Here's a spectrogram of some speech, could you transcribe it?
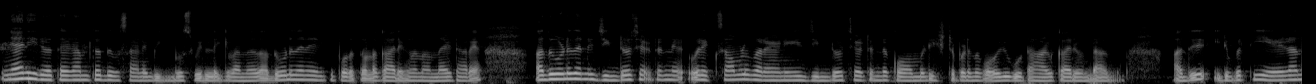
ഞാൻ ഇരുപത്തേഴാമത്തെ ദിവസമാണ് ബിഗ് ബോസ് വീട്ടിലേക്ക് വന്നത്. അതുകൊണ്ട് തന്നെ എനിക്ക് പുറത്തുള്ള കാര്യങ്ങൾ നന്നായിട്ട് അറിയാം. അതുകൊണ്ട് തന്നെ ജിൻഡോ ചേട്ടന് ഒരു എക്സാമ്പിൾ പറയുകയാണെങ്കിൽ ജിൻഡോ ചേട്ടന്റെ കോമഡി ഇഷ്ടപ്പെടുന്ന ഒരു കൂട്ടം ആൾക്കാരുണ്ടാകും. അത് ഇരുപത്തി ഏഴാം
